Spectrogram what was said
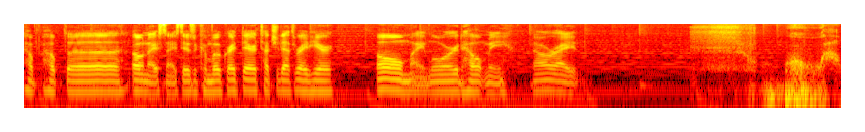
Help help the... Oh, nice, nice. There's a Convoke right there. Touch of Death right here. Oh, my lord. Help me. Alright. Wow.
